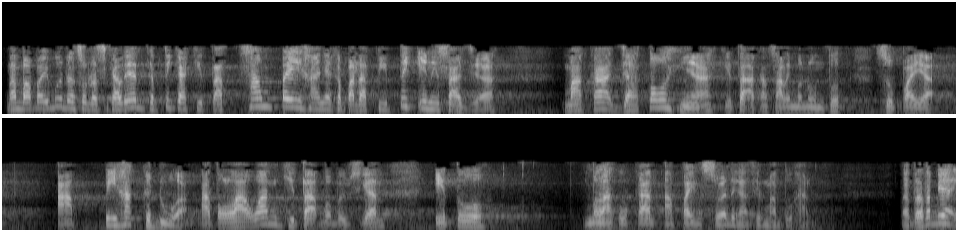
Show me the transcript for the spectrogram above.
Nah Bapak Ibu dan Saudara sekalian, ketika kita sampai hanya kepada titik ini saja, maka jatuhnya kita akan saling menuntut supaya pihak kedua atau lawan kita Bapak Ibu sekalian itu melakukan apa yang sesuai dengan firman Tuhan. Nah, tetapi yang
